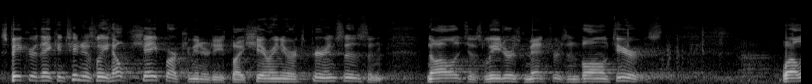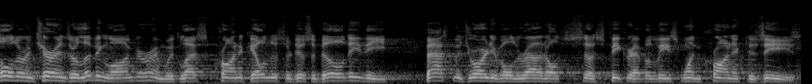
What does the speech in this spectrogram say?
Speaker, they continuously help shape our communities by sharing their experiences and knowledge as leaders, mentors and volunteers. While older Ontarians are living longer and with less chronic illness or disability, the vast majority of older adults, uh, Speaker, have at least one chronic disease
